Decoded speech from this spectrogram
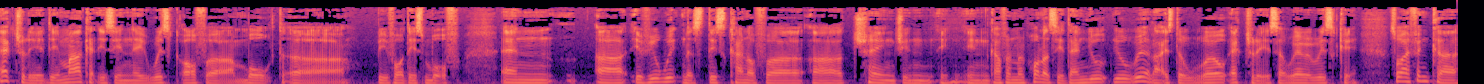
Actually, the market is in a risk of mode before this move. And uh, if you witness this kind of uh, uh, change in, in, in, government policy, then you, you realize the world actually is very risky. So I think uh,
